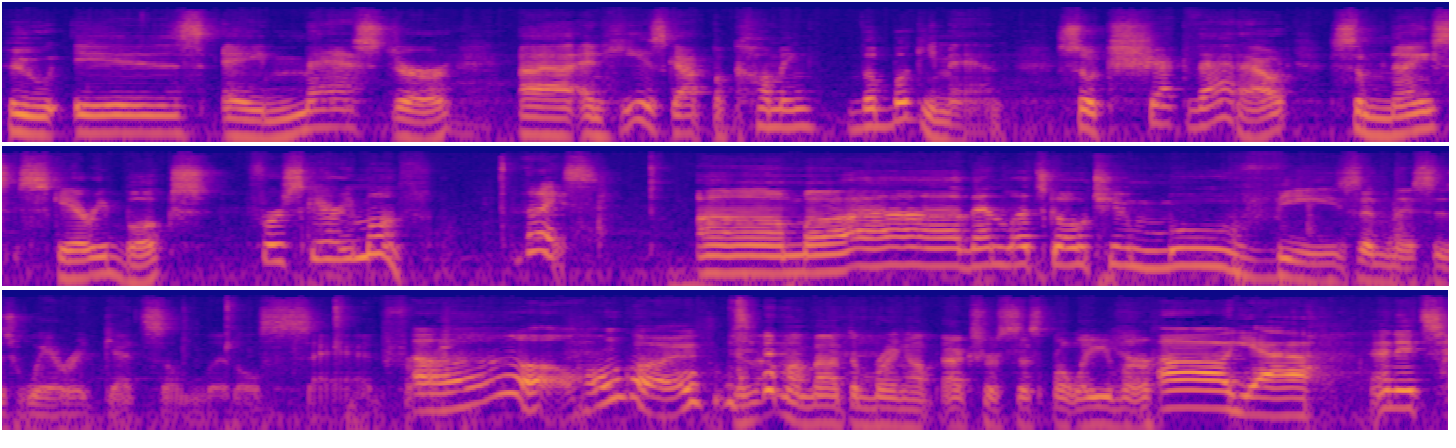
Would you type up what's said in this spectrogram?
who is a master, uh, and he has got Becoming the Boogeyman. So check that out. Some nice, scary books for a scary month. Nice. Um, uh, then let's go to movies, and this is where it gets a little sad for me. Oh, okay. 'Cause I'm about to bring up Exorcist Believer. Oh yeah. And it's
